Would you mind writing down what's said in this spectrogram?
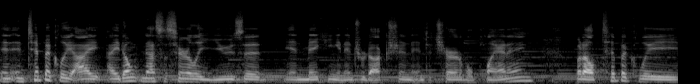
And, and, typically, I, I don't necessarily use it in making an introduction into charitable planning, but I'll typically,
